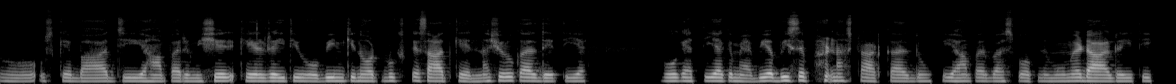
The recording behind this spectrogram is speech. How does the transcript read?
तो उसके बाद जी यहाँ पर मिशे खेल रही थी, वो भी इनकी नोटबुक्स के साथ खेलना शुरू कर देती है। वो कहती है कि मैं भी अभी से पढ़ना स्टार्ट कर दूँ। यहाँ पर बस वो अपने मुँह में डाल रही थी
